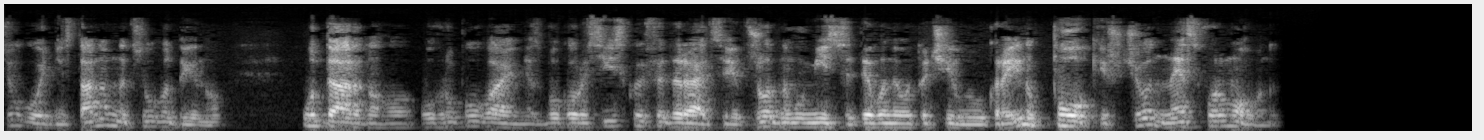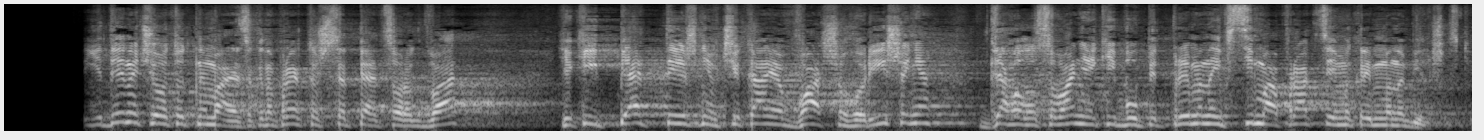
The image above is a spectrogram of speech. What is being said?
Сьогодні, станом на цю годину, ударного угрупування з боку Російської Федерації в жодному місці, де вони оточили Україну, поки що не сформовано. Єдине, чого тут немає, законопроекту 6542, який 5 тижнів чекає вашого рішення для голосування, який був підтриманий всіма фракціями, крім монобільшості.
